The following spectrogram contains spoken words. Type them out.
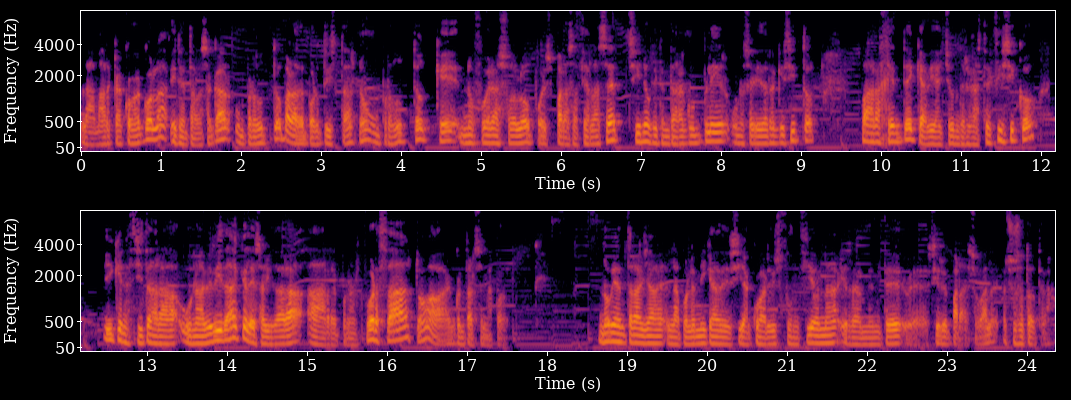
La marca Coca-Cola intentaba sacar un producto para deportistas, ¿no? Un producto que no fuera solo pues, para saciar la sed, sino que intentara cumplir una serie de requisitos para gente que había hecho un desgaste físico y que necesitara una bebida que les ayudara a reponer fuerzas, ¿no? a encontrarse mejor. No voy a entrar ya en la polémica de si Aquarius funciona y realmente eh, sirve para eso, ¿vale? Eso es otro tema.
